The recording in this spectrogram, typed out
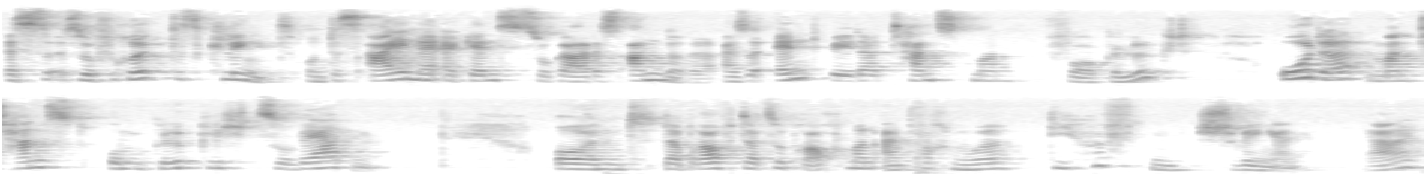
es so verrückt es klingt und das eine ergänzt sogar das andere. Also entweder tanzt man vor Glück oder man tanzt, um glücklich zu werden. Und da braucht, dazu braucht man einfach nur die Hüften schwingen. Ja?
